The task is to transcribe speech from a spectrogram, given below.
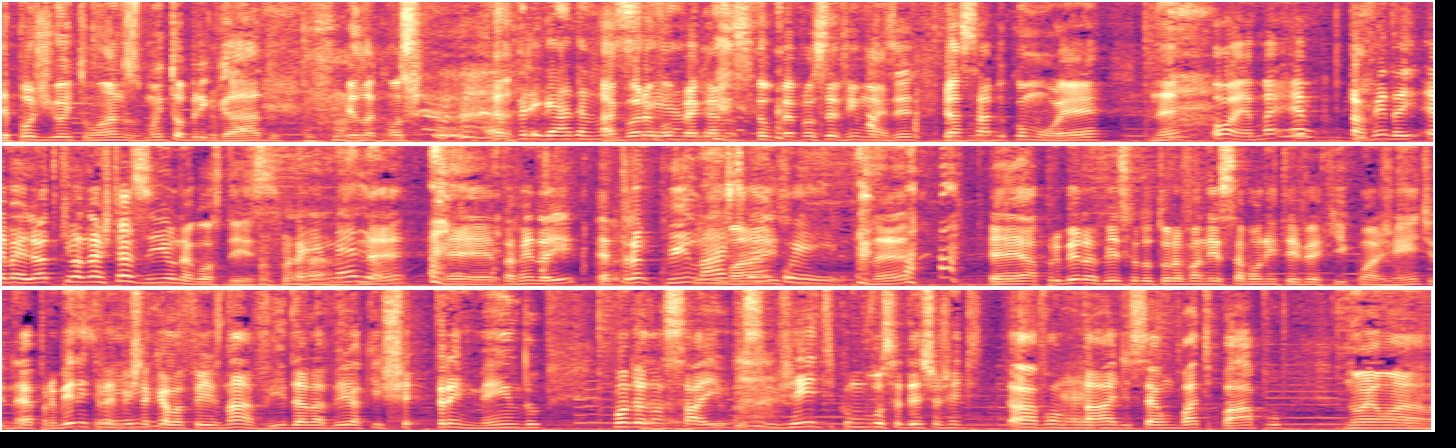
depois de oito anos, muito obrigado pela Obrigada a você. Agora eu vou pegar no seu pé para você vir mais vezes. Já sabe como é, né? Olha, é, é, tá vendo aí? É melhor do que anestesia um negócio desse. É melhor. Né? É, tá vendo aí? É tranquilo mais demais. Tranquilo. Né? É a primeira vez que a doutora Vanessa Amorim esteve aqui com a gente, né? A primeira entrevista Sim. que ela fez na vida, ela veio aqui tremendo. Quando ela saiu, disse: Gente, como você deixa a gente à vontade? É. Isso é um bate-papo, não é uma, é.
